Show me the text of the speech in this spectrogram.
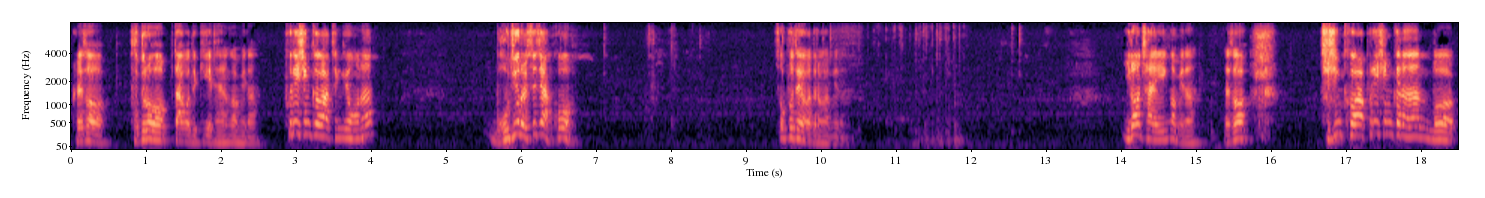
그래서 부드럽다고 느끼게 되는 겁니다. 프리싱크 같은 경우는 모듈을 쓰지 않고 소프트웨어가 들어갑니다. 이런 차이인 겁니다. 그래서 지싱크와 프리싱크는 뭐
